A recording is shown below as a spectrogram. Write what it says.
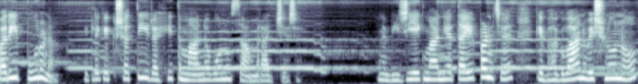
પરિપૂર્ણ એટલે કે ક્ષતિરહિત માનવોનું સામ્રાજ્ય છે. અને બીજી એક માન્યતા એ પણ છે કે ભગવાન વિષ્ણુનો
